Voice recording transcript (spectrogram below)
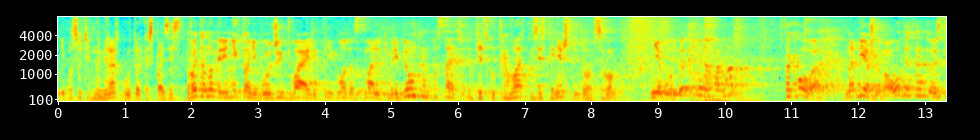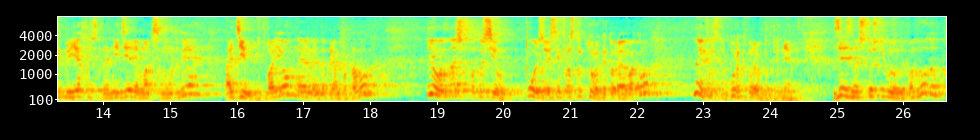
и, по сути, в номерах будет только спать. Здесь в этом номере никто не будет жить два или три года с маленьким ребенком, поставить сюда детскую кроватку, здесь, конечно, этого всего не будет. Это именно формат такого набежного отдыха, то есть ты приехал сюда неделя, максимум две, один вдвоем, наверное, это прям потолок, и вот, значит, потусил, пользуясь инфраструктурой, которая вокруг, ну, инфраструктура, которая внутренняя. Здесь, значит, точки вывода под воду.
